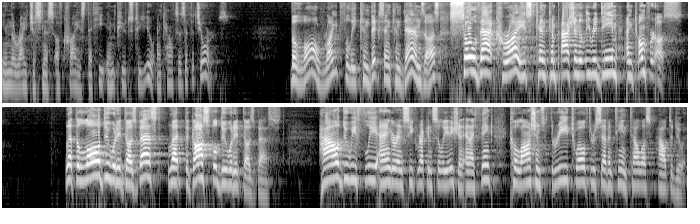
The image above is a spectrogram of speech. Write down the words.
in the righteousness of Christ that he imputes to you and counts as if it's yours. The law rightfully convicts and condemns us so that Christ can compassionately redeem and comfort us. Let the law do what it does best, let the gospel do what it does best. How do we flee anger and seek reconciliation? And I think Colossians 3 12 through 17 tell us how to do it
